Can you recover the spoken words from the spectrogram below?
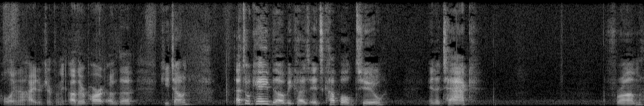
pulling the hydrogen from the other part of the ketone. That's okay though because it's coupled to an attack from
